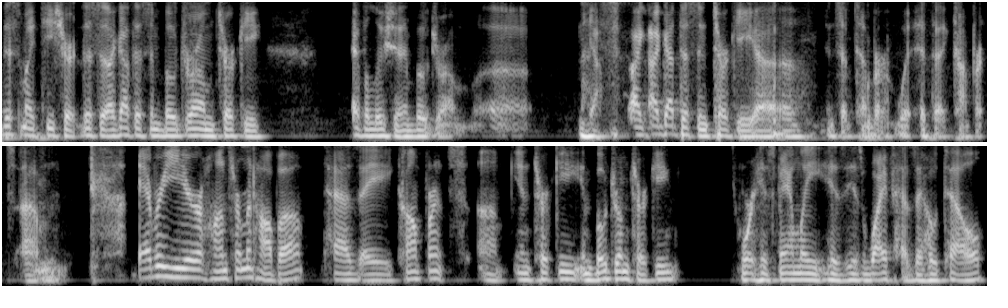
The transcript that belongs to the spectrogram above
This is my T-shirt. This is I got this in Bodrum, Turkey. Evolution in Bodrum. Uh, nice. I, I got this in Turkey uh, in September at that conference. Um, every year, Hans Herman Hoppe has a conference um, in Turkey, in Bodrum, Turkey, where his family, his his wife has a hotel,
